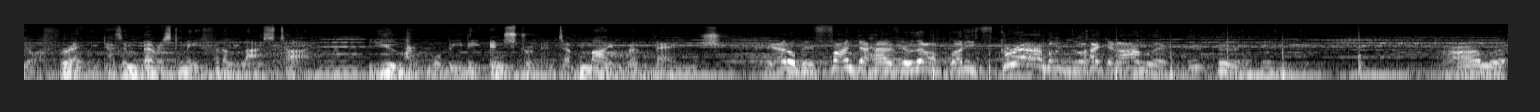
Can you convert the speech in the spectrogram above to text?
Your friend has embarrassed me for the last time. You will be the instrument of my revenge. Yeah, it'll be fun to have your little buddy scramble you like an omelet. omelet.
